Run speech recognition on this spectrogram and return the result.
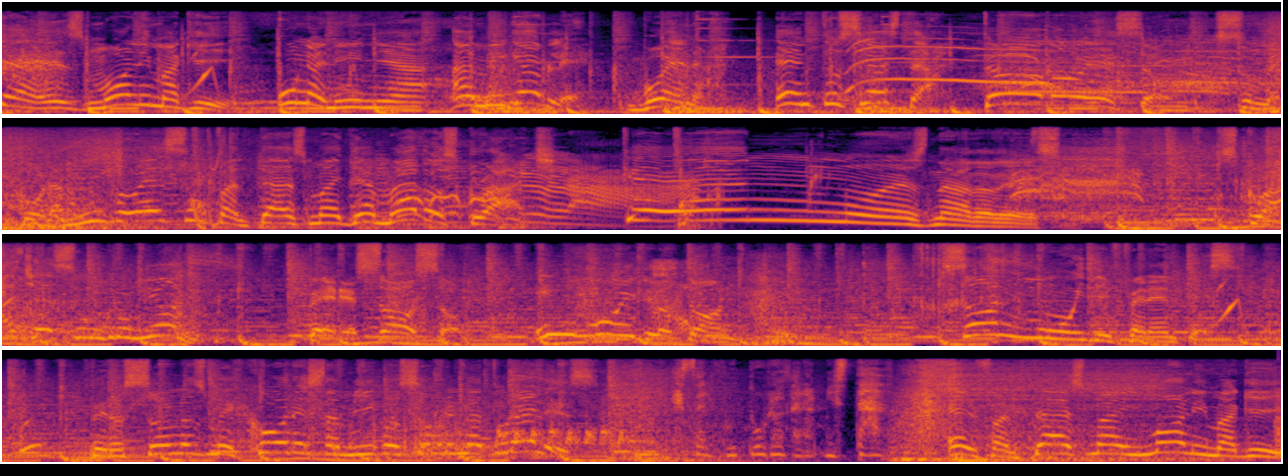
Ella es Molly McGee, una niña amigable, buena, entusiasta, todo eso. Su mejor amigo es un fantasma llamado Scratch, que no es nada de eso. Scratch es un gruñón, perezoso y muy glotón. Son muy diferentes, pero son los mejores amigos sobrenaturales. Es el futuro de la amistad. El fantasma y Molly McGee.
